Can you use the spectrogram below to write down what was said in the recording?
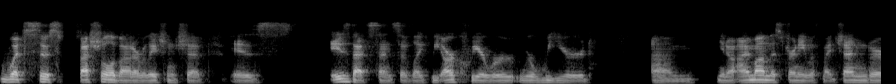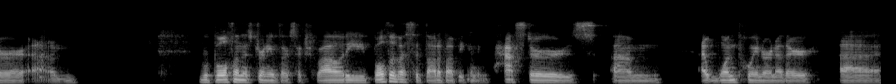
what's so special about our relationship is is that sense of like we are queer we're we're weird. Um you know i'm on this journey with my gender um we're both on this journey with our sexuality. Both of us had thought about becoming pastors um at one point or another. Uh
